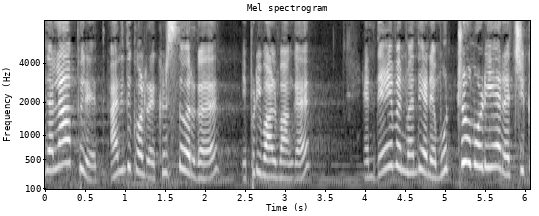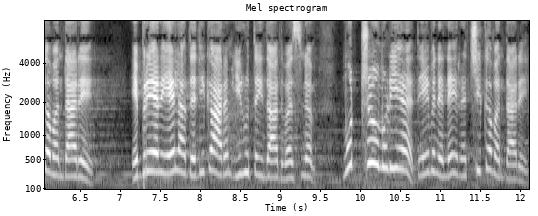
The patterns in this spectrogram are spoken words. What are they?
இதெல்லாம் அறிந்து கொள்ற கிறிஸ்தவர்கள் எப்படி வாழ்வாங்க? என் தேவன் வந்து என்னை முற்றுமுடிய ரட்சிக்க வந்தாரு. எப்ரேயர் ஏழாவது அதிகாரம் இருபத்தைந்தாவது வசனம். முற்றுமுடிய தேவன் என்னை ரட்சிக்க வந்தாரு.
